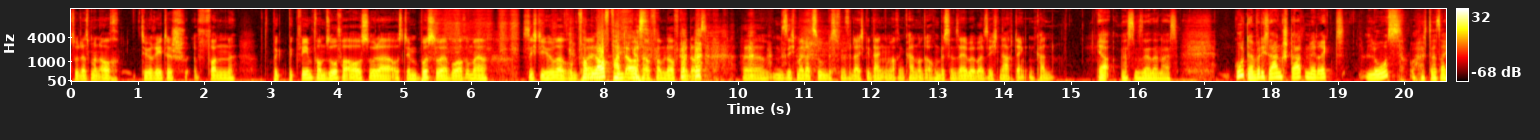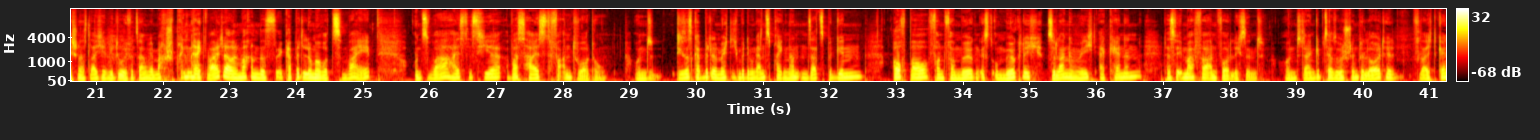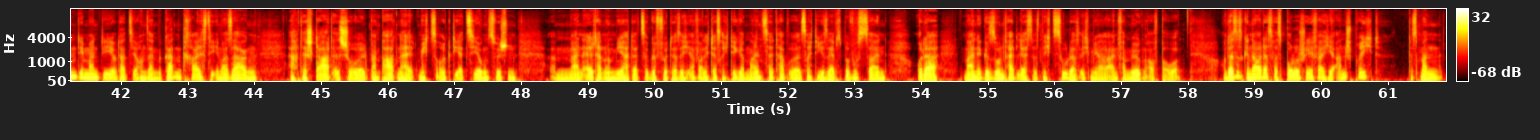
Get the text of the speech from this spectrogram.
sodass man auch theoretisch von be bequem vom Sofa aus oder aus dem Bus oder wo auch immer sich die Hörer rumfallen. Vom Laufband aus. Genau, vom Laufband aus. äh, sich mal dazu ein bisschen vielleicht Gedanken machen kann und auch ein bisschen selber über sich nachdenken kann. Ja, das ist sehr, sehr nice. Gut, dann würde ich sagen, starten wir direkt los. Da sage ich schon das gleiche wie du. Ich würde sagen, wir machen, springen direkt weiter und machen das Kapitel Nummer 2. Und zwar heißt es hier, was heißt Verantwortung? Und dieses Kapitel möchte ich mit dem ganz prägnanten Satz beginnen. Aufbau von Vermögen ist unmöglich, solange wir nicht erkennen, dass wir immer verantwortlich sind. Und dann gibt es ja so bestimmte Leute, vielleicht kennt jemand die oder hat sie auch in seinem Bekanntenkreis, die immer sagen, ach, der Staat ist schuld, mein Partner hält mich zurück, die Erziehung zwischen ähm, meinen Eltern und mir hat dazu geführt, dass ich einfach nicht das richtige Mindset habe oder das richtige Selbstbewusstsein oder meine Gesundheit lässt es nicht zu, dass ich mir ein Vermögen aufbaue. Und das ist genau das, was Bodo Schäfer hier anspricht, dass man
